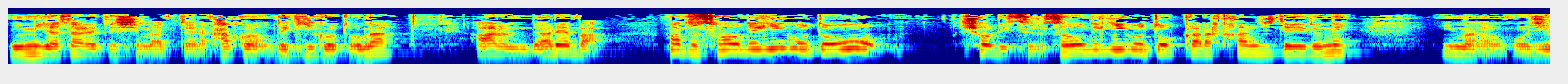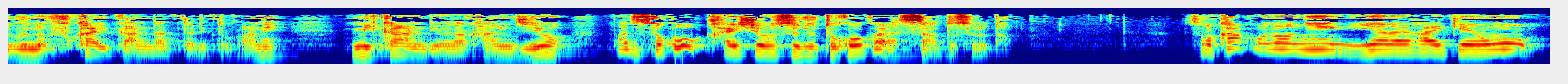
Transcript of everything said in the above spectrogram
生み出されてしまったような過去の出来事があるんであれば、まずその出来事を処理する。その出来事から感じているね、今のご自分の不快感だったりとかね、未完了な感じを、まずそこを解消するところからスタートすると。その過去の嫌な体験を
